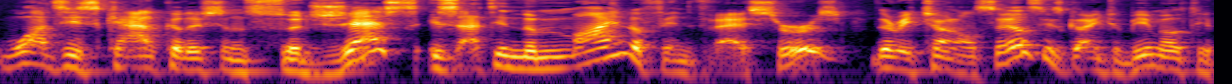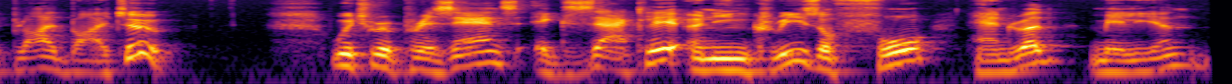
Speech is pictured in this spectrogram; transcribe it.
What this calculation suggests is that in the mind of investors, the return on sales is going to be multiplied by 2. Which represents exactly an increase of $400 million.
